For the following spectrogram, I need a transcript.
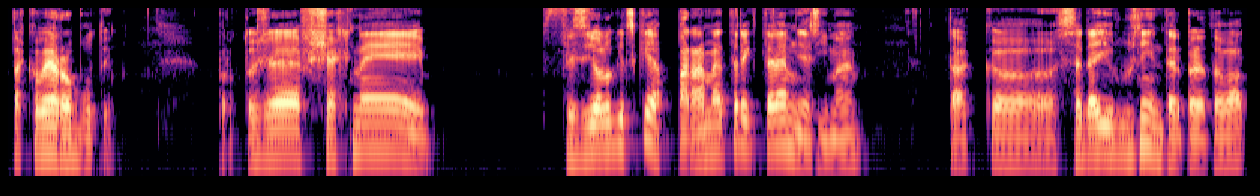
takové roboty. Protože všechny fyziologické parametry, které měříme, tak eh, se dají různě interpretovat,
